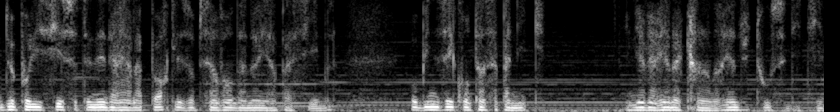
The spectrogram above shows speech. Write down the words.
Deux policiers se tenaient derrière la porte, les observant d'un œil impassible. Obinze contint sa panique. Il n'y avait rien à craindre, rien du tout, se dit-il.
